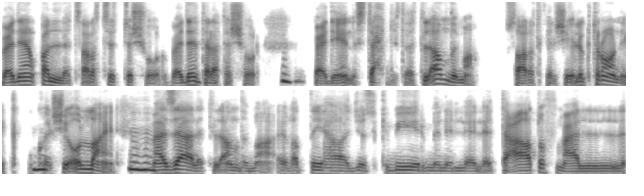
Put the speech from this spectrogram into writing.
بعدين قلت صارت ستة شهور بعدين ثلاثة شهور. بعدين استحدثت الأنظمة صارت كل شيء electronic مهم. وكل شيء أونلاين مهم. ما زالت الأنظمة يغطيها جزء كبير من ال- ال- التعاطف مع ال-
